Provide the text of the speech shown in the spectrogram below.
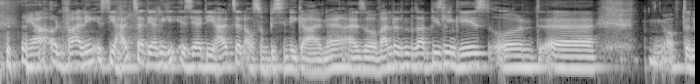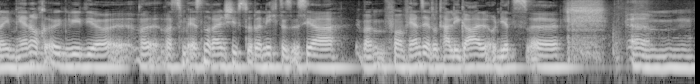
Ja, und vor allen Dingen ist die Halbzeit ja nicht, ist ja die Halbzeit auch so ein bisschen egal, ne? Also wann du da bisseln gehst und äh, ob du nebenher noch irgendwie dir äh, was zum Essen reinschiebst oder nicht, das ist ja beim, vom Fernseher total egal. Und jetzt äh, ähm,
